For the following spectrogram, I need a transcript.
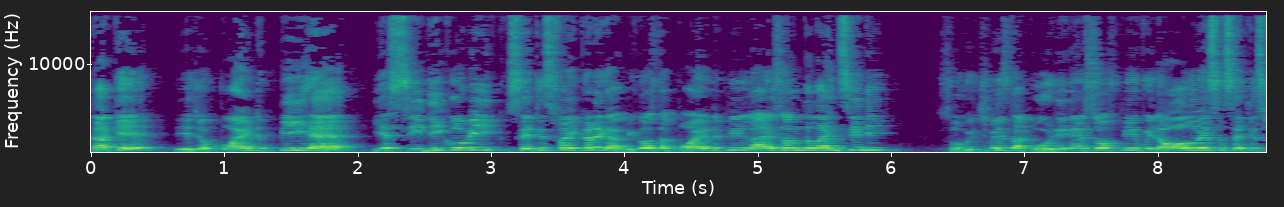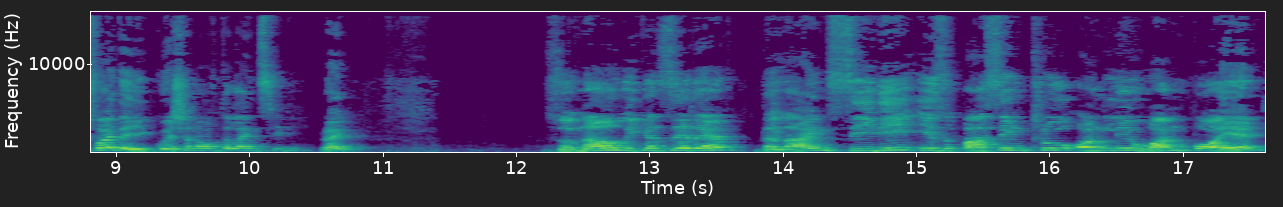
ताकि ये जो पॉइंट पी है, ये सीडी को भी सेटिस्फाई करेगा because the point P lies on the line CD so which mean the coordinates of P will always satisfy the equation of the line CD right so now we can say that the line CD is passing through only one point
